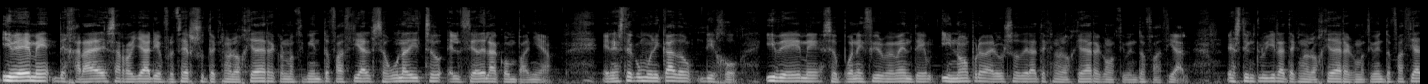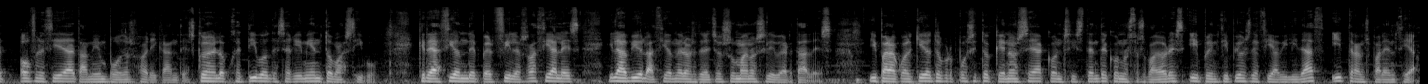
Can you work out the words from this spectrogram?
IBM dejará de desarrollar y ofrecer su tecnología de reconocimiento facial, según ha dicho el CEO de la compañía. En este comunicado dijo, IBM se opone firmemente y no aprueba el uso de la tecnología de reconocimiento facial. Esto incluye la tecnología de reconocimiento facial ofrecida también por otros fabricantes, con el objetivo de seguimiento masivo, creación de perfiles raciales y la violación de los derechos humanos y libertades, y para cualquier otro propósito que no sea consistente con nuestros valores y principios de fiabilidad y transparencia.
